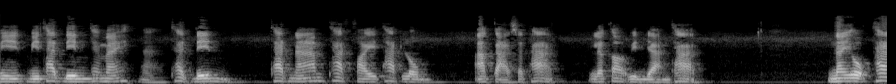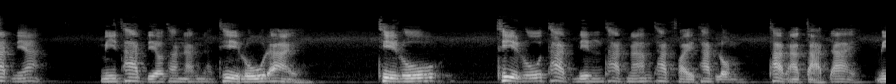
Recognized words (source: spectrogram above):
มีมีธาตุดินใช่ไหมธาตุดินธาตุน้ำธาตุไฟธาตุลม อากาศธาตุแล้วก็วิญญาณธาตุในหกธาตุเนี้ย มีธาตุเดียวเท่านั้นที่รู้ได้ ที่รู้ ที่รู้ธาตุดินธาตุน้ำธาตุไฟธาตุลมธาตุอากาศได้ มี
